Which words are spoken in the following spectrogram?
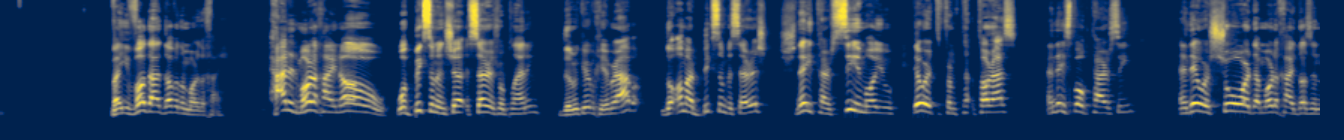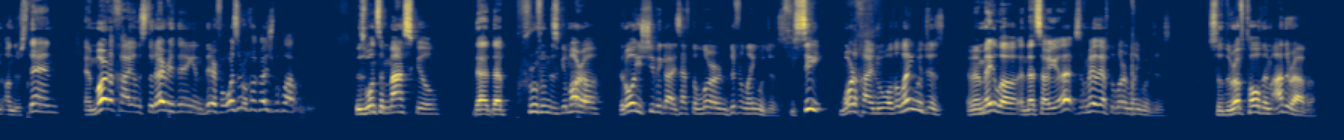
How did Mordechai know what Bigsan and Seresh were planning? They were from Taras, and they spoke Tarsi, and they were sure that Mordechai doesn't understand, and Mordechai understood everything, and therefore wasn't Ruch There's once a maskil that, that proved from this Gemara that all yeshiva guys have to learn different languages. You see, Mordechai knew all the languages, and Mamela, and that's how you, so Mamela have to learn languages. So the Rav told him, Adarabba,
